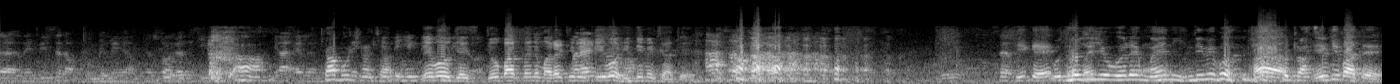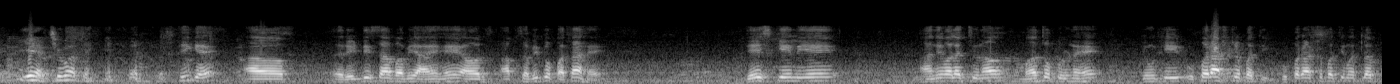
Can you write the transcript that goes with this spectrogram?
रेड्डी सर आपको मिले आपका स्वागत किया। हाँ, क्या पूछना चाहते हैं? नहीं वो जो बात मैंने मराठी में की वो हिंदी में चाहते हैं। ठीक है। उद्धव जी जो बोले मैं हिंदी में बोल हाँ। एक ही बात है। ये अच्छी बात है। ठीक है। रेड्डी साहब अभी आए हैं और आप सभी को पता है देश के लिए आने वाला चुनाव महत्वपूर्ण है क्योंकि उपराष्ट्रपति उपराष्ट्रपति मतलब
